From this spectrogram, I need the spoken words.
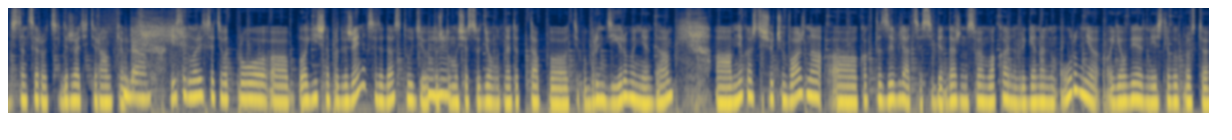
дистанцироваться, держать эти рамки. Да. Если говорить, кстати, вот про э, логичное продвижение, кстати, да, студии, mm-hmm. то, что мы сейчас идем вот на этот этап э, типа брендирования, да, э, мне кажется, еще очень важно э, как-то заявляться о себе, даже на своем локальном, региональном уровне. Я уверена, если вы просто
